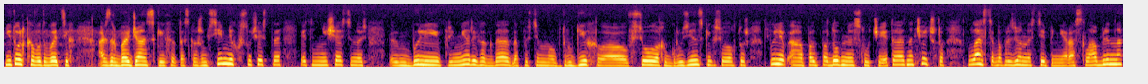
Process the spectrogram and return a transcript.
не только вот в этих азербайджанских, так скажем, семьях случилось это, это несчастье, но э, были примеры, когда, допустим, в других, э, в селах, в грузинских селах тоже были а, подобные случаи. Это означает, что власть в определенной степени расслаблена,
